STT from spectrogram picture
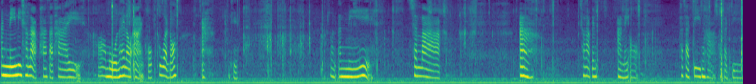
อันนี้มีฉลากภาษาไทย ข้อมูลให้เราอ่านครบถ้วนเนาะ อะ โอเค ส่วนอันนี้ ฉลาก อะ ฉลากเป็นอ่านไม่ออก ภาษาจีนค่ะ ภาษาจีน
